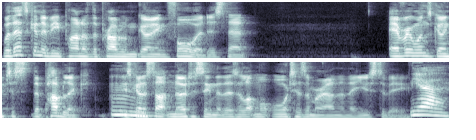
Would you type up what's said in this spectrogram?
well, that's going to be part of the problem going forward. Is that everyone's going to the public is going to start noticing that there's a lot more autism around than there used to be. Mm. Yeah.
